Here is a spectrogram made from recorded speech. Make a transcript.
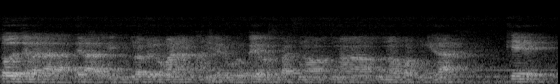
todo el tema de la, de la, agricultura peruana a nivel europeo nos parece una, una, una oportunidad que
